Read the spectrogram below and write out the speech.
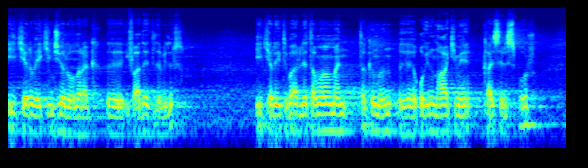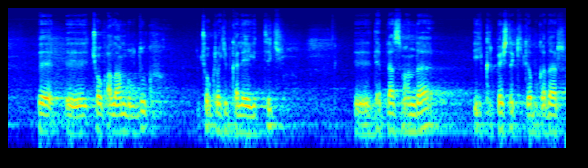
ilk yarı ve ikinci yarı olarak e, ifade edilebilir. İlk yarı itibariyle tamamen takımın, e, oyunun hakimi Kayseri Spor ve e, çok alan bulduk. Çok rakip kaleye gittik. E, deplasmanda ilk 45 dakika bu kadar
